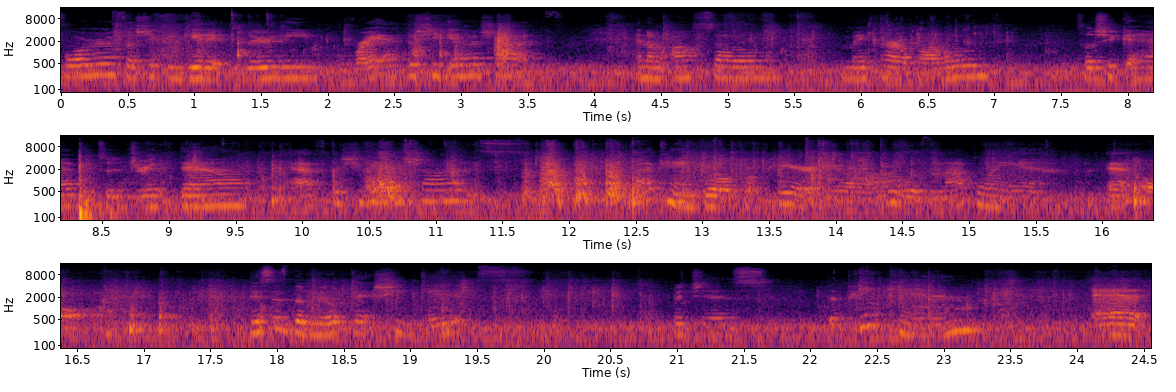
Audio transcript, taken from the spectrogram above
for her so she can get it literally right after she get her shot and I'm also make her a bottle so she can have it to drink down after she gets the shots. I came well prepared, y'all. I was not playing at all. This is the milk that she gets, which is the pink can at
